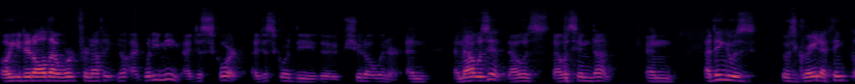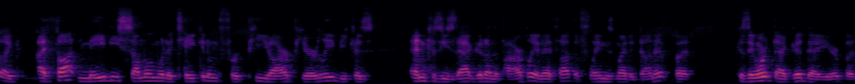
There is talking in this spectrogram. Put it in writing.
oh you did all that work for nothing? No I, what do you mean? I just scored. I just scored the the shootout winner. And and that was it. That was that was him done. And I think it was it was great. I think like I thought maybe someone would have taken him for PR purely because and because he's that good on the power play, and I thought the Flames might have done it, but because they weren't that good that year. But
